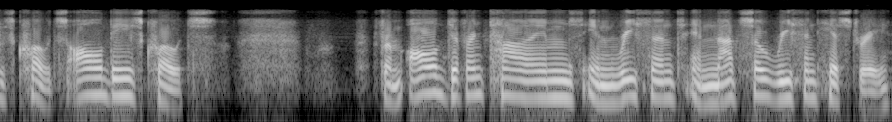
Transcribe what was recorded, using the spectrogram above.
These quotes, all these quotes from all different times in recent and not so recent history,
